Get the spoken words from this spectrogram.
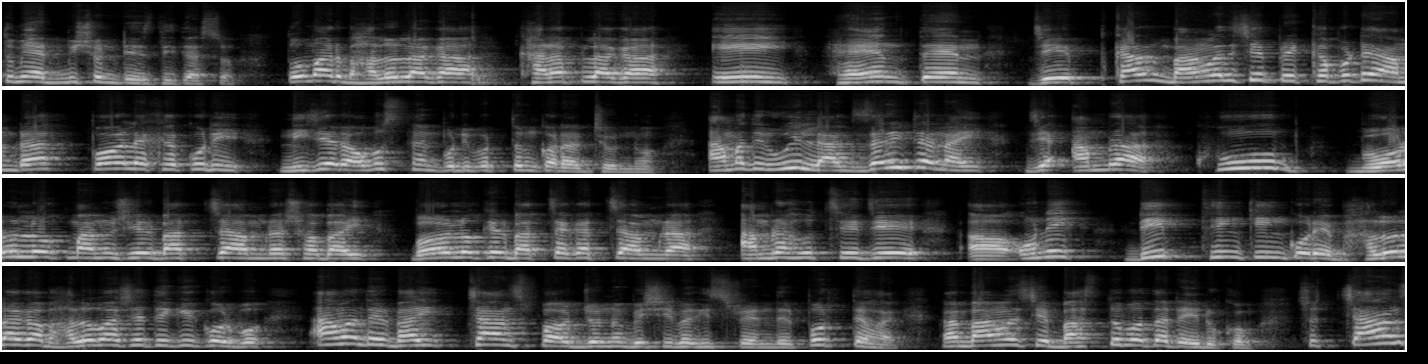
তুমি অ্যাডমিশন টেস্ট দিতেছো। তোমার ভালো লাগা, খারাপ লাগা এই হ্যান ত্যান যে, কারণ বাংলাদেশের প্রেক্ষাপটে আমরা পড়ালেখা করি নিজের অবস্থান পরিবর্তন করার জন্য। আমাদের ওই লাক্সারিটা নাই যে আমরা খুব বড় লোক মানুষের বাচ্চা আমরা সবাই বড় লোকের বাচ্চা কাচ্চা আমরা। আমরা হচ্ছে যে অনেক ডিপ থিঙ্কিং করে ভালো লাগা, ভালোবাসা থেকে করব। আমাদের ভাই চান্স পাওয়ার জন্য বেশিরভাগ স্টুডেন্টদের পড়তে হয়। কারণ বাংলাদেশের বাস্তবতাটা এরকম। সো চান্স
